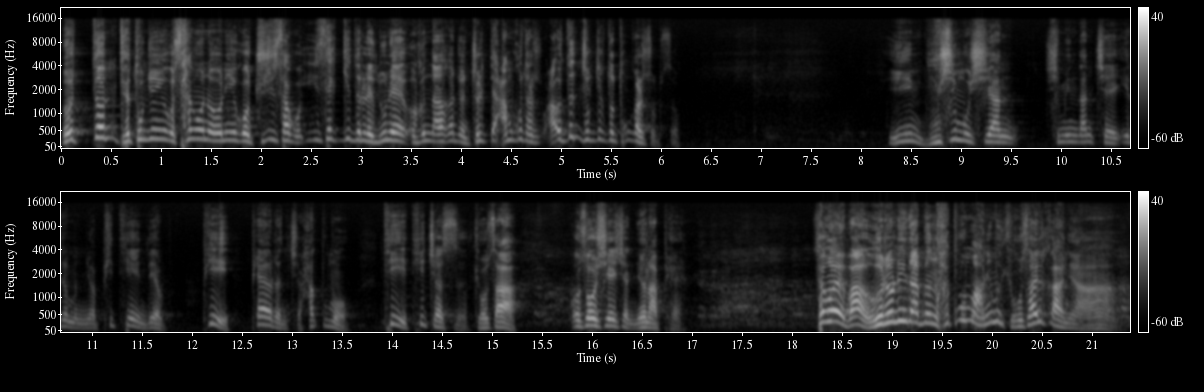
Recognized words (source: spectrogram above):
어떤 대통령이고 상원의원이고 주지사고 이 새끼들의 눈에 어긋나가지고 절대 아무것도 할 수, 어떤 정책도 통과할 수 없어. 이 무시무시한 시민단체의 이름은요 PTA인데요. P, parents, 학부모, T, teachers, 교사, association, 연합회. 생각해봐. 어른이라면 학부모 아니면 교사일 거 아니야.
